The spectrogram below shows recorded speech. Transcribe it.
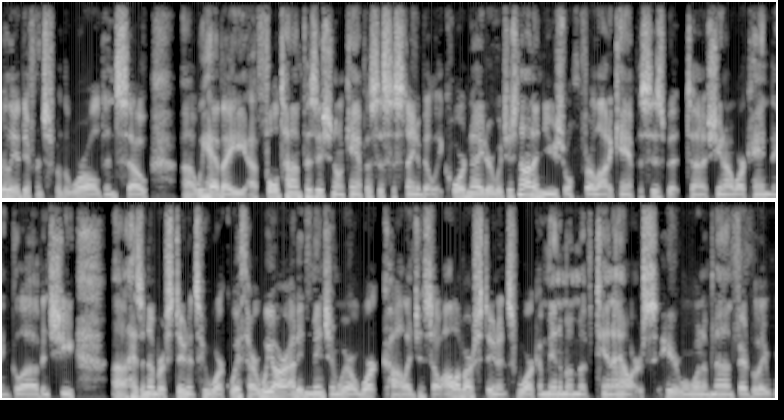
really a difference for the world. And so uh, we have a, a full time position on campus as sustainability coordinator, which is not unusual for a lot of campuses, but uh, she and I work hand in glove, and she uh, has a number of students who work with her. We are, I didn't mention, we're a work college, and so all of our students work a minimum of 10 hours here. We're one of nine federally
